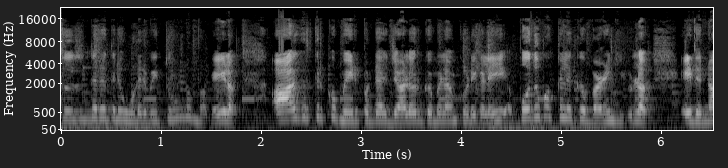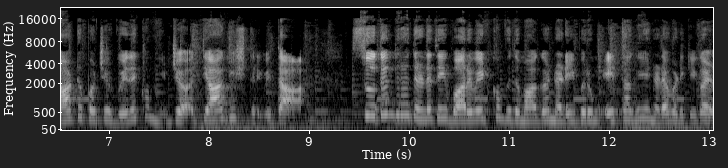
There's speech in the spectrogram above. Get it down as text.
சுதந்திர தின உணர்வை தூண்டும் வகையிலும் ஆயிரத்திற்கும் மேற்பட்ட ஜாலூர் கமிழம் கொடிகளை பொதுமக்களுக்கு வழங்கியுள்ளோம். இது நாட்டு பற்றி விதைக்கும் என்று தியாகேஷ் தெரிவித்தார். சுதந்திர தினத்தை வரவேற்கும் விதமாக நடைபெறும் இத்தகைய நடவடிக்கைகள்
